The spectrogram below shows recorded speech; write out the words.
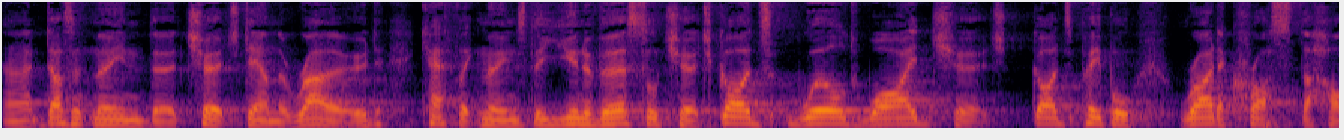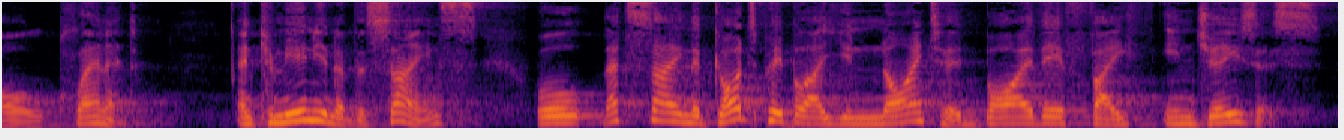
uh, doesn't mean the church down the road. Catholic means the universal church, God's worldwide church, God's people right across the whole planet. And communion of the saints, well, that's saying that God's people are united by their faith in Jesus.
